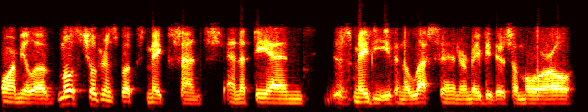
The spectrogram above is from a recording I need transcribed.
formula of most children's books makes sense, and at the end there's maybe even a lesson or maybe there's a moral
